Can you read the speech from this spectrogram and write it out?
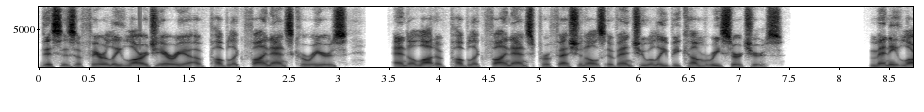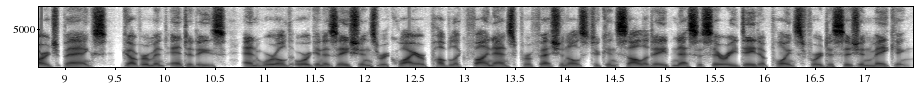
This is a fairly large area of public finance careers, and a lot of public finance professionals eventually become researchers. Many large banks, government entities, and world organizations require public finance professionals to consolidate necessary data points for decision making.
